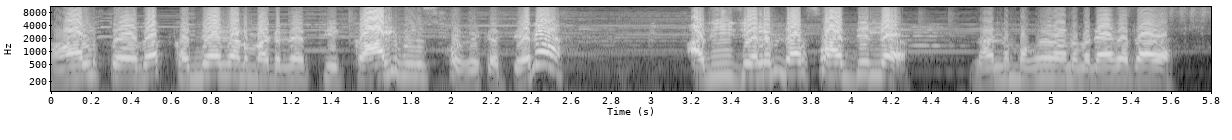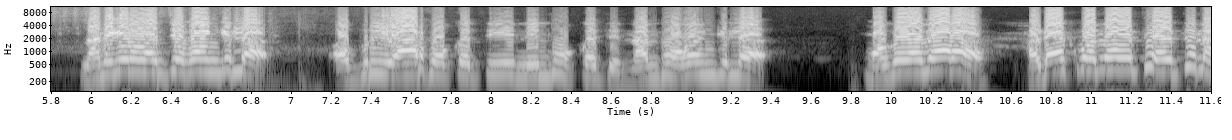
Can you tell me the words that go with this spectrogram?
ಕಾಲ್ ತೋದ ಕನ್ಯಾಗಣ ಮಾಡಿದಂತಿ ಕಾಲ್ ಬೀಳಿಸ್ಕೋಬೇಕತ್ತೇನ ಅದ್ ಈ ಜಲಮದಾಗ ಸಾಧ್ಯ ಇಲ್ಲ. ನನ್ನ ಮಗಳು ನನ್ನ ಮನ್ಯಾಗ ಅದಾಳ. ನನಗೇನು ವಂಚಗಂಗಿಲ್ಲ ಒಬ್ರು ಯಾರ್ ಹೋಗತಿ ನಿಂದ ಹೋಗತಿ ನಂದ್ ಹೋಗಂಗಿಲ್ಲ. ಮಗಳು ಅದಾರ ಹಡ್ಯಾಕ್ ಬಂದ ಅಂತ ಹೇಳ್ತೀನ?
